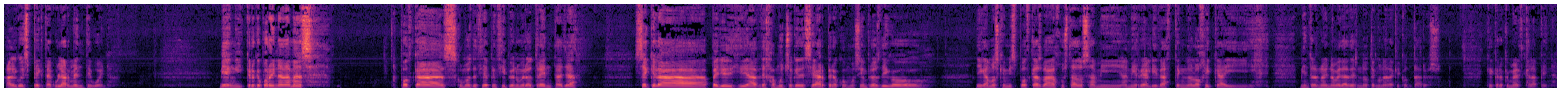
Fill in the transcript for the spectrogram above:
algo espectacularmente bueno. Bien, y creo que por hoy nada más. Podcast, como os decía al principio, número 30 ya. Sé que la periodicidad deja mucho que desear, pero como siempre os digo, digamos que mis podcasts van ajustados a mi, a mi realidad tecnológica y mientras no hay novedades no tengo nada que contaros, que creo que merezca la pena.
